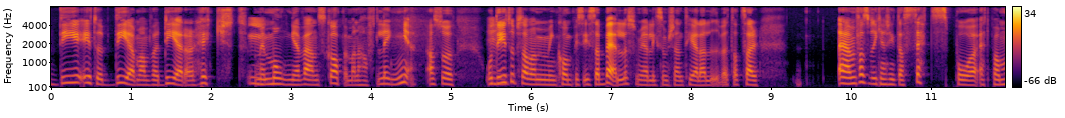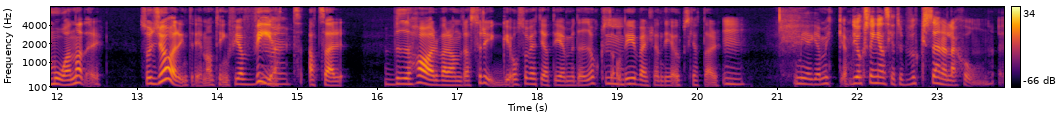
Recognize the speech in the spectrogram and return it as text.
det är typ det man värderar högst med många vänskaper man har haft länge. Alltså, och det är typ samma med min kompis Isabelle som jag liksom känt hela livet. Att så här, även fast vi kanske inte har setts på ett par månader så gör inte det någonting. För jag vet Nej. att så här, vi har varandras rygg. Och så vet jag att det är med dig också. Och det är verkligen det jag uppskattar mega mycket. Det är också en ganska typ vuxen relation eh,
